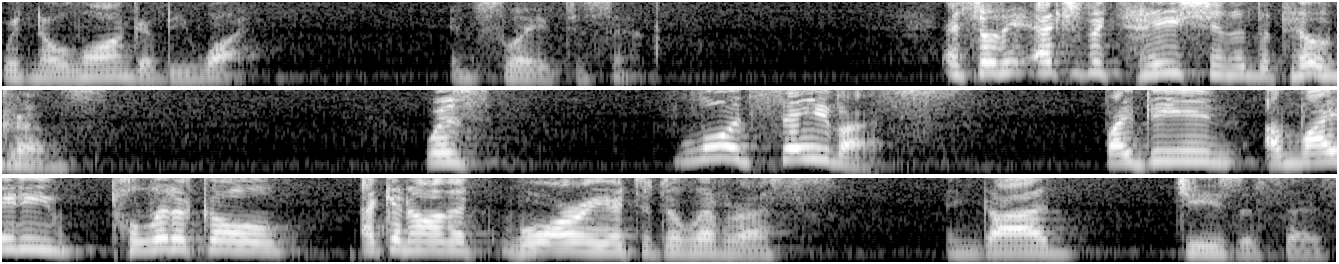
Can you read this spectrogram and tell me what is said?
would no longer be what? Enslaved to sin. And so the expectation of the pilgrims was, Lord, save us by being a mighty political, economic warrior to deliver us. And God, Jesus says,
